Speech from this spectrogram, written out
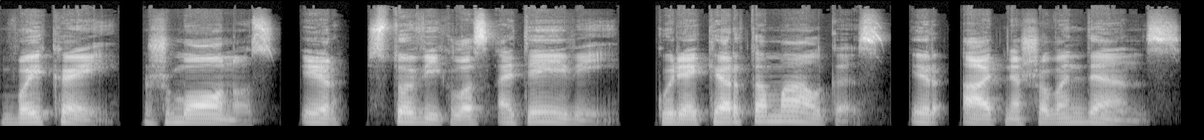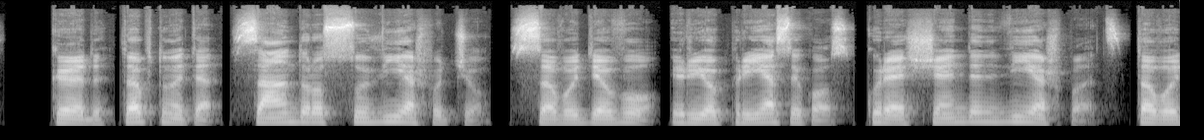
vaikai, žmonos ir stovyklos ateiviai, kurie kerta malkas ir atneša vandens kad taptumėte sandoros su viešpačiu, savo dievu ir jo priesaikos, kurią šiandien viešpats, tavo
